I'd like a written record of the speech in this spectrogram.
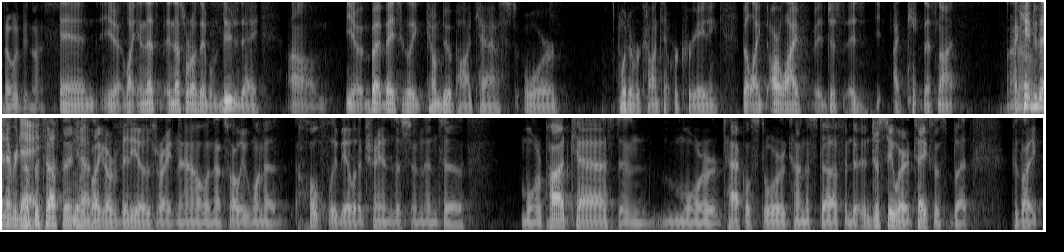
that would be nice. and you know like and that's and that's what I was able to do today. Um, you know, but basically come do a podcast or whatever content we're creating. But like our life, it just is. I can't. That's not. I, can't do that every day. That's a tough thing with know? like our videos right now, and that's why we want to hopefully be able to transition into more podcast and more tackle store kind of stuff, and, and just see where it takes us. But because like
